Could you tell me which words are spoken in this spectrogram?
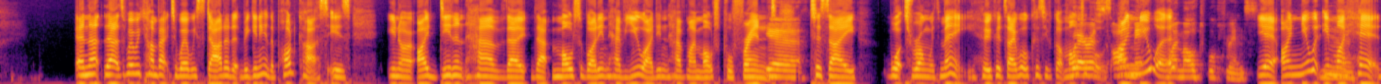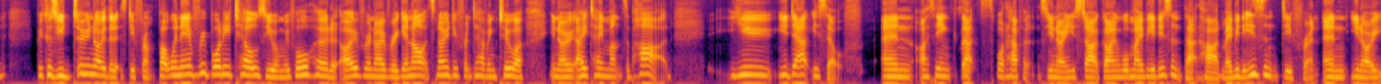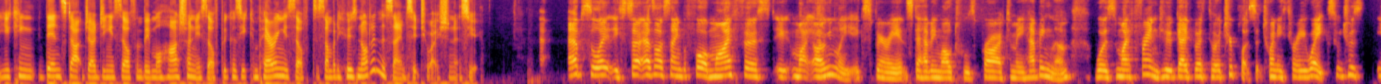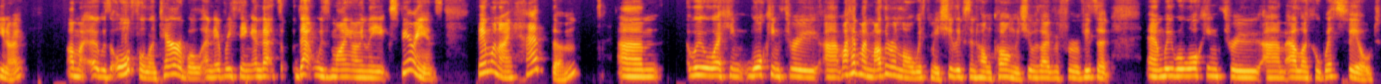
and that that's where we come back to where we started at the beginning of the podcast is, you know, I didn't have that that multiple. I didn't have you. I didn't have my multiple friends yeah to say what's wrong with me. Who could say, well, because you've got multiples. Whereas I, met knew it. my multiple friends Yeah, I knew it in my head because you do know that it's different. But when everybody tells you, and we've all heard it over and over again, oh, it's no different to having two, uh, you know, eighteen months apart. You you doubt yourself, and I think that's what happens. You know, you start going, well, maybe it isn't that hard. Maybe it isn't different, and you know, you can then start judging yourself and be more harsh on yourself because you're comparing yourself to somebody who's not in the same situation as you. Absolutely. So, as I was saying before, my first, my only experience to having multiples prior to me having them was my friend who gave birth to her triplets at 23 weeks, which was, you know, um, it was awful and terrible and everything. And that's that was my only experience. Then, when I had them, um, we were working, walking through. Um, I had my mother-in-law with me. She lives in Hong Kong, and she was over for a visit. And we were walking through um, our local Westfield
